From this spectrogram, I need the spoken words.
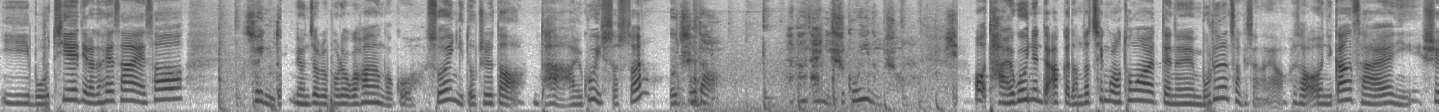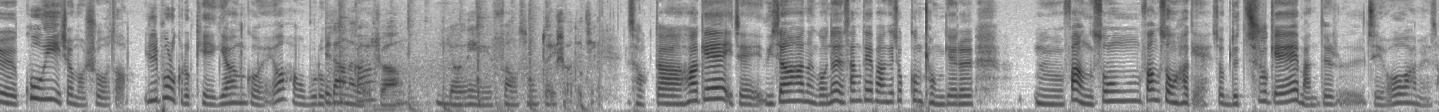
이 모티에디라는 회사에서 所以你都 면접을 보려고 하는 거고. 所以你都知道다 알고 있었어요? 都知道， 어, 다 알고 있는데 아까 남자친구랑 통화할 때는 모르는 척이잖아요. 그래서 언니 깡사이你是故意这么说的. 일부러 그렇게 얘기한 거예요? 하고 适当的 물어보니까 伪装 음. 有利于放松对手的警。 적당하게 이제 위장하는 거는 상대방이 조금 경계를 음, 방송 방송하게 좀 늦추게 만들지요 하면서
